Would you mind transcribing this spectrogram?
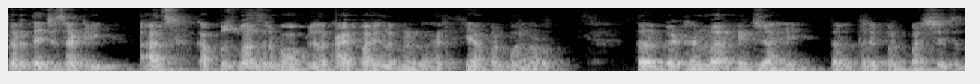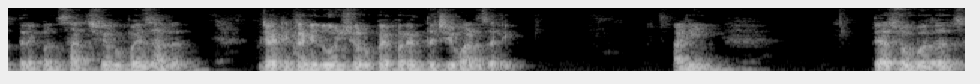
तर त्याच्यासाठी आज कापूस बाजारभाव आपल्याला काय पाहायला मिळणार आहेत हे आपण पाहणार आहोत. तर गठण मार्केट जे आहे तर त्रेपन्न पाचशेचं त्रेपन्न सातशे रुपये झालं. ज्या ठिकाणी दोनशे रुपयेपर्यंतची वाढ झाली. आणि त्यासोबतच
